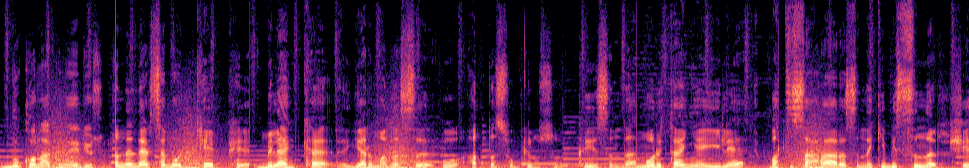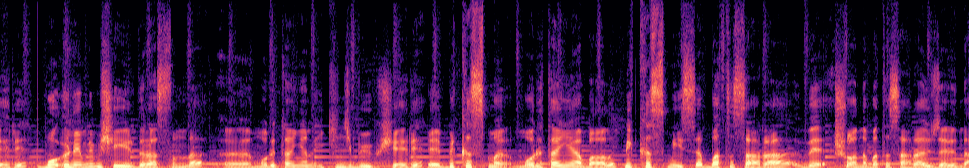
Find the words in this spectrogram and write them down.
Bu konu hakkında ne diyorsun? Zannedersem o Cape Blanca yarımadası bu Atlas Okyanusu kıyısında Moritanya ile Batı Sahra arasındaki bir sınır şehri. Bu önemli bir şehirdir aslında. Ee, Moritanya'nın ikinci büyük şehri. Bir kısmı Moritanya'ya bağlı, bir kısmı ise Batı Sahra ve şu anda Batı Sahra üzerinde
